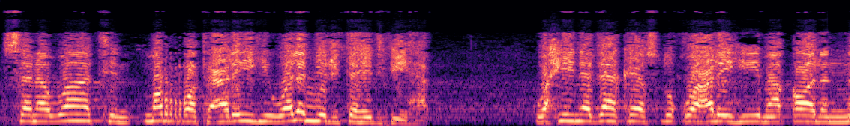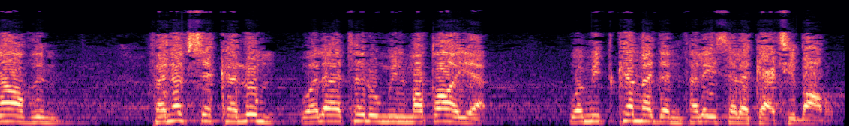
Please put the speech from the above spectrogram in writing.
سنوات مرت عليه ولم يجتهد فيها. وحين ذاك يصدق عليه ما قال الناظم فنفسك لم ولا تلم المطايا ومت كمدا فليس لك اعتبار.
